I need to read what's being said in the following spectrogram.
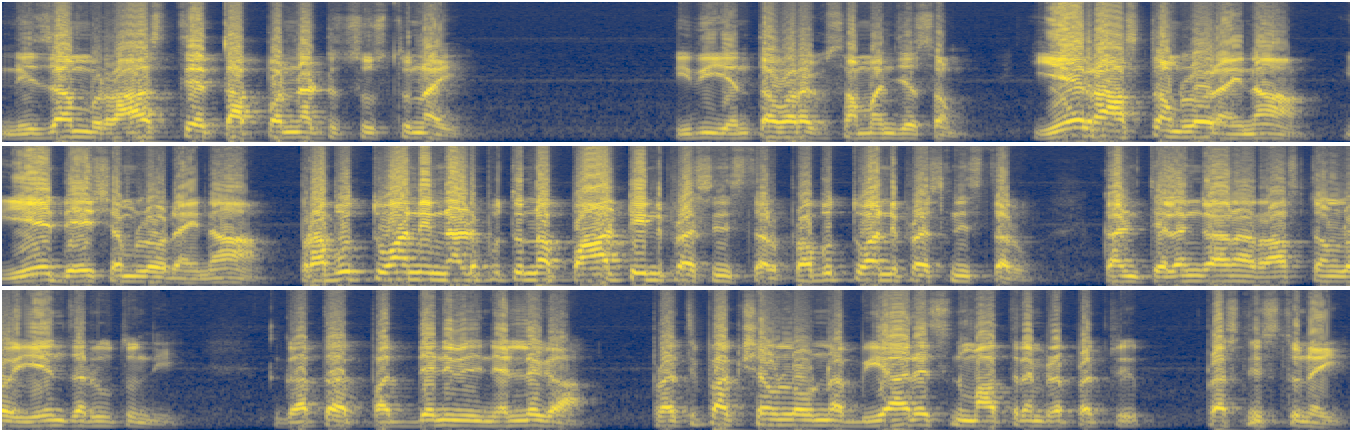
నిజం రాస్తే తప్పన్నట్టు చూస్తున్నాయి. ఇది ఎంతవరకు సమంజసం? ఏ రాష్ట్రంలోనైనా ఏ దేశంలోనైనా ప్రభుత్వాన్ని నడుపుతున్న పార్టీని ప్రశ్నిస్తారు ప్రభుత్వాన్ని ప్రశ్నిస్తారు. కానీ తెలంగాణ రాష్ట్రంలో ఏం జరుగుతుంది? గత పద్దెనిమిది నెలలుగా ప్రతిపక్షంలో ఉన్న బీఆర్ఎస్ను మాత్రమే ప్రతి- ప్రశ్నిస్తున్నాయి.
